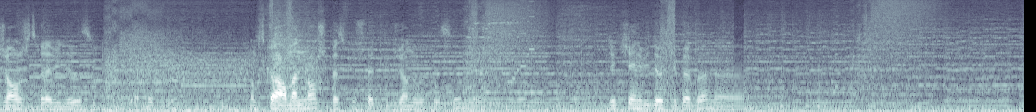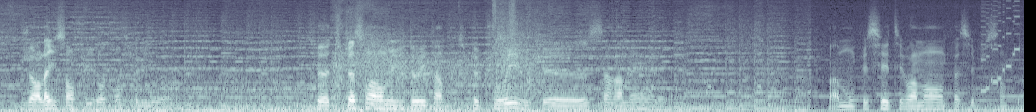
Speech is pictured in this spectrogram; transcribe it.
j'ai enregistré la vidéo c'est que. En tout cas alors maintenant je sais pas ce que je fais depuis que j'ai un nouveau PC mais dès qu'il y a une vidéo qui est pas bonne euh, genre là il s'enfuit je recommence la vidéo. De toute façon avant mes vidéos étaient un petit peu pourries vu que ça ramait. et- mon PC était vraiment pas assez puissant quoi.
